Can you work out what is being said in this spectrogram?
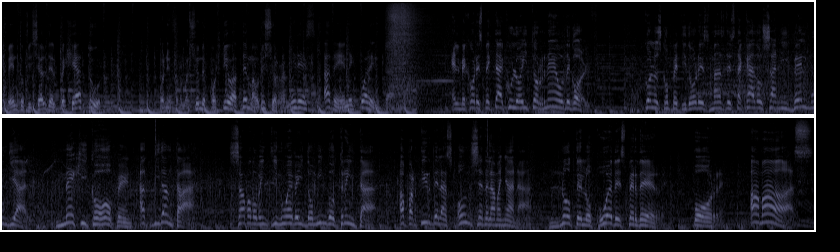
evento oficial del PGA Tour. Con información deportiva de Mauricio Ramírez, ADN 40. El mejor espectáculo y torneo de golf. Con los competidores más destacados a nivel mundial. México Open Advidanta. Sábado 29 y domingo 30. A partir de las 11 de la mañana. No te lo puedes perder. Por AMAS.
